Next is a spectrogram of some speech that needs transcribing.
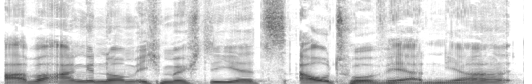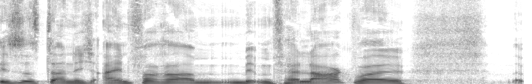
aber angenommen, ich möchte jetzt Autor werden, ja, ist es dann nicht einfacher mit dem Verlag, weil äh,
